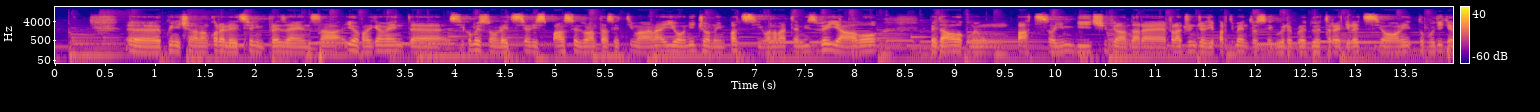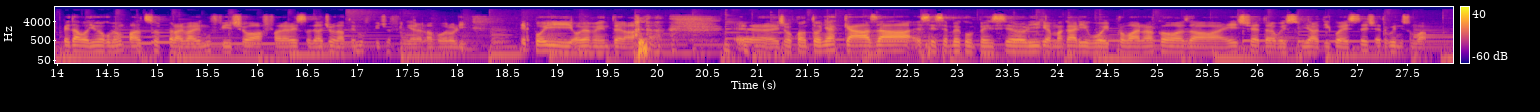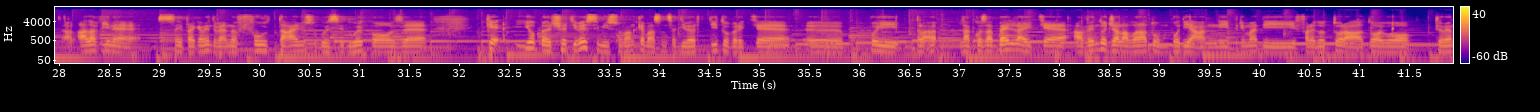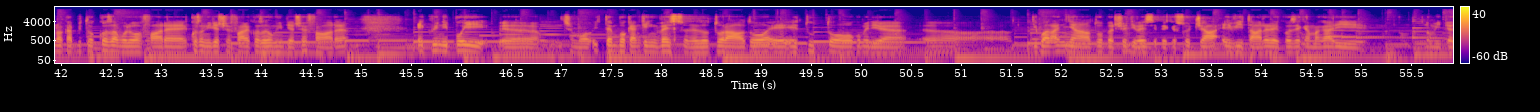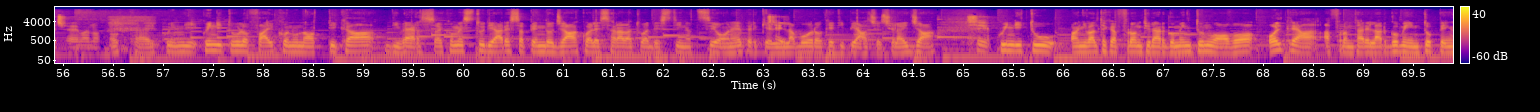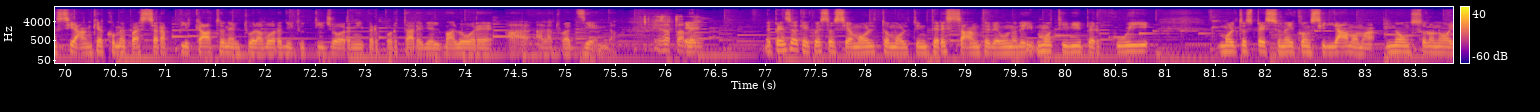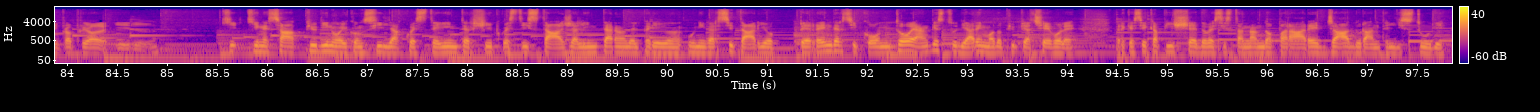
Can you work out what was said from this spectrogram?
eh, quindi c'erano ancora le lezioni in presenza, io praticamente, siccome sono lezioni sparse durante la settimana, io ogni giorno impazzivo, la mattina mi svegliavo, pedalavo come un pazzo in bici per andare per raggiungere il dipartimento e seguire quelle due o tre di lezioni, dopodiché pedavo di nuovo come un pazzo per arrivare in ufficio a fare il resto della giornata in ufficio e finire il lavoro lì. E poi ovviamente la, eh, diciamo, quando torni a casa sei sempre con pensiero lì che magari vuoi provare una cosa, eccetera, vuoi studiare di questo, eccetera. Quindi insomma, alla fine stai praticamente avendo full time su queste due cose che io per certi versi mi sono anche abbastanza divertito perché eh, poi la, la, cosa bella è che avendo già lavorato un po' di anni prima di fare dottorato avevo più o meno capito cosa volevo fare, cosa mi piace fare, cosa non mi piace fare. E quindi poi eh, diciamo il tempo che anche investo nel dottorato è, è tutto come dire eh, guadagnato per certi versi perché so già evitare le cose che magari non mi piacevano. Ok, quindi, quindi, tu lo fai con un'ottica diversa, è come studiare sapendo già quale sarà la tua destinazione, perché sì. il lavoro che ti piace ce l'hai già. Sì. Quindi tu ogni volta che affronti un argomento nuovo, oltre a affrontare l'argomento, pensi anche a come può essere applicato nel tuo lavoro di tutti i giorni per portare del valore a, alla tua azienda. Esattamente. E, e penso che questo sia molto molto interessante ed è uno dei motivi per cui molto spesso noi consigliamo, ma non solo noi, proprio il, chi, chi, ne sa più di noi consiglia queste internship, questi stage all'interno del periodo universitario per rendersi conto e anche studiare in modo più piacevole, perché si capisce dove si sta andando a parare già durante gli studi.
